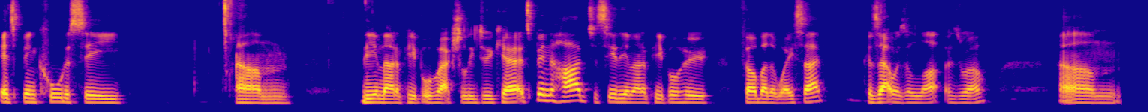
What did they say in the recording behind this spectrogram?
it's been cool to see um, the amount of people who actually do care. It's been hard to see the amount of people who fell by the wayside because that was a lot as well. Um,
